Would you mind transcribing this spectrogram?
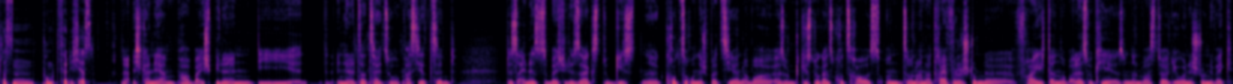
das ein Punkt für dich ist. Ja, ich kann dir ein paar Beispiele nennen, die in letzter Zeit so passiert sind. Das eine ist zum Beispiel, du sagst, du gehst eine kurze Runde spazieren, aber also gehst nur ganz kurz raus und so nach einer Dreiviertelstunde frage ich dann, ob alles okay ist und dann warst du halt über eine Stunde weg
